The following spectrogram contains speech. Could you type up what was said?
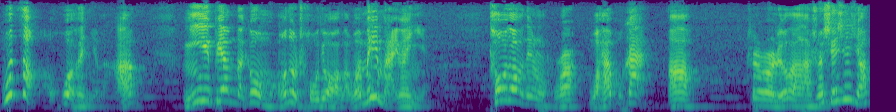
我怎么祸害你了啊？你一鞭子给我毛都抽掉了，我没埋怨你。偷盗那种活我还不干啊！这时候刘老大说：“行行行，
